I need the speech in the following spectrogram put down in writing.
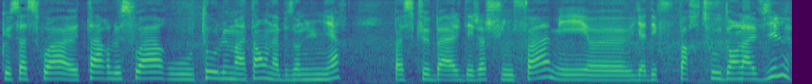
Que ça soit euh, tard le soir ou tôt le matin, on a besoin de lumière. Parce que bah, déjà, je suis une femme et euh, il y a des fous partout dans la ville,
